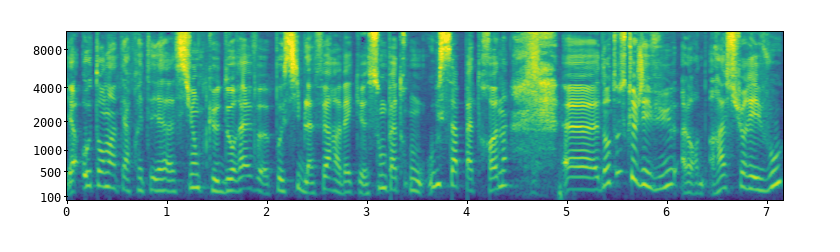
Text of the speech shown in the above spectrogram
Il y a autant d'interprétations que de rêves possibles à faire avec son patron ou sa patronne. Euh, dans tout ce que j'ai vu, alors rassurez-vous,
